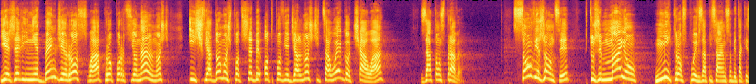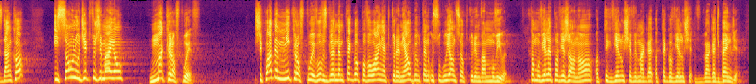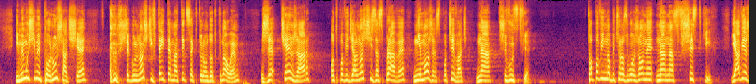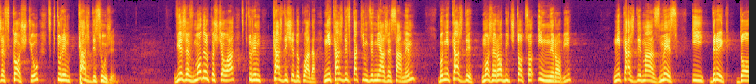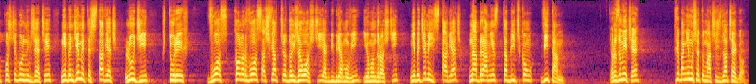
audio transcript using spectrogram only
jeżeli nie będzie rosła proporcjonalność i świadomość potrzeby odpowiedzialności całego ciała za tą sprawę. Są wierzący, którzy mają mikrowpływ, zapisałem sobie takie zdanko, i są ludzie, którzy mają makrowpływ. Przykładem mikrowpływu względem tego powołania, które miał, był ten usługujący, o którym wam mówiłem. Komu wiele powierzono, od, tych wielu się wymaga, od tego wielu się wymagać będzie. I my musimy poruszać się, w szczególności w tej tematyce, którą dotknąłem, że ciężar odpowiedzialności za sprawę nie może spoczywać na przywództwie. To powinno być rozłożone na nas wszystkich. Ja wierzę w Kościół, w którym każdy służy. Wierzę w model Kościoła, w którym każdy się dokłada. Nie każdy w takim wymiarze samym, bo nie każdy może robić to, co inny robi. Nie każdy ma zmysł i dryk do poszczególnych rzeczy. Nie będziemy też stawiać ludzi, których włos, kolor włosa świadczy o dojrzałości, jak Biblia mówi, i o mądrości. Nie będziemy ich stawiać na bramie z tabliczką witam. Rozumiecie? Chyba nie muszę tłumaczyć dlaczego.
